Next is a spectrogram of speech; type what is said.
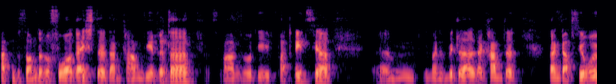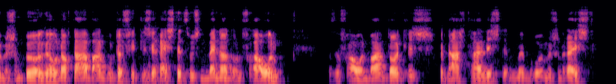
hatten besondere Vorrechte. Dann kamen die Ritter, das waren so die Patrizier, ähm, die man im Mittelalter kannte. Dann gab es die römischen Bürger und auch da waren unterschiedliche Rechte zwischen Männern und Frauen. Also Frauen waren deutlich benachteiligt im, im römischen Recht.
